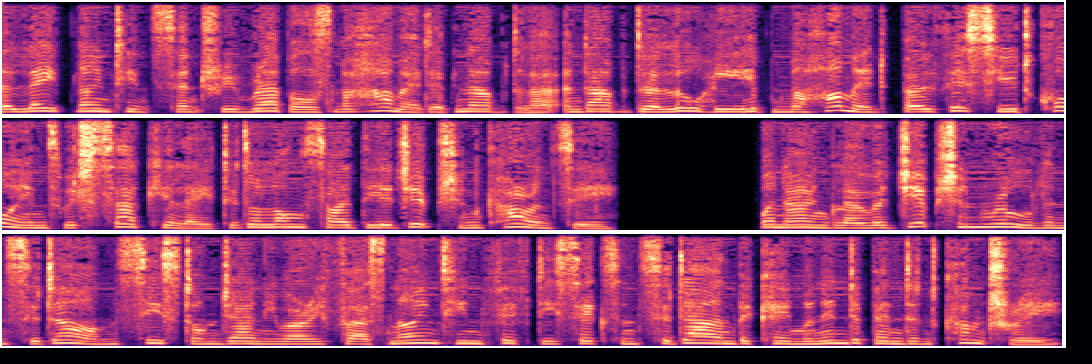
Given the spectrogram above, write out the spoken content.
The late 19th century rebels Muhammad ibn Abdullah and Abdullahi ibn Muhammad both issued coins which circulated alongside the Egyptian currency. When Anglo-Egyptian rule in Sudan ceased on January 1, 1956 and Sudan became an independent country,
